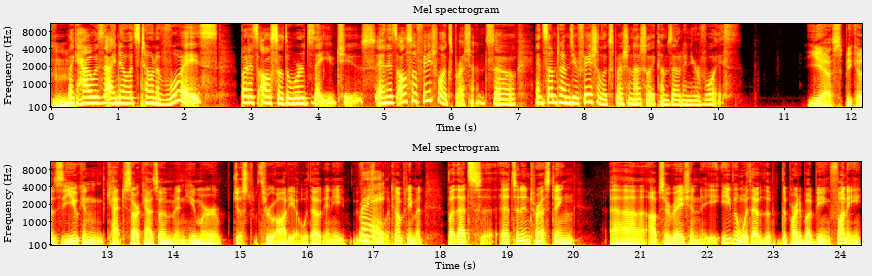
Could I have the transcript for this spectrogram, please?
Hmm. Like, how is, I know it's tone of voice, but it's also the words that you choose. And it's also facial expression. So, and sometimes your facial expression actually comes out in your voice. Yes, because you can catch sarcasm and humor just through audio without any visual Right. accompaniment. But that's it's an interesting uh, observation. E- Even without the the part about being funny,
